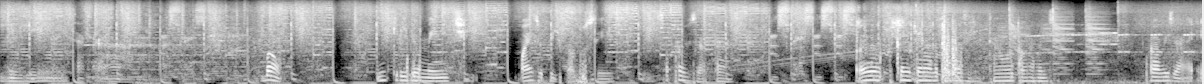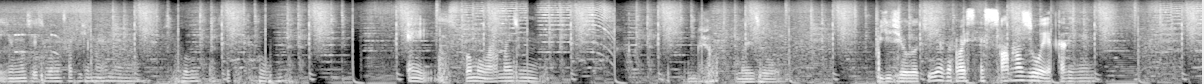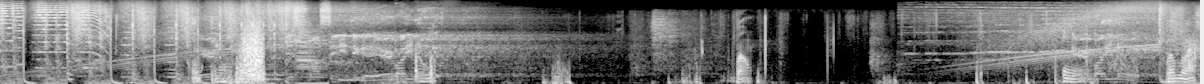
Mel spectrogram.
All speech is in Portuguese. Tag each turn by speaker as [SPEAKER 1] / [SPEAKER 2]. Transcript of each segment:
[SPEAKER 1] Beleza, cara. Bom, incrivelmente, mais eu pedi pra vocês, só pra avisar, tá? Eu, porque eu não tinha nada pra fazer, então eu tô gravando isso pra avisar. E eu não sei se vou lançar vídeo amanhã não. Se vou lançar aqui de novo. É isso, vamos lá, mais um. mais um vídeo de jogo aqui, agora vai ser só na zoeira, tá ligado? Bom. Hum, vamos lá.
